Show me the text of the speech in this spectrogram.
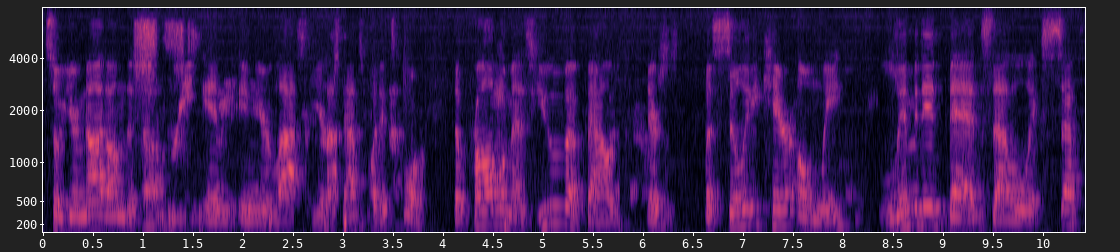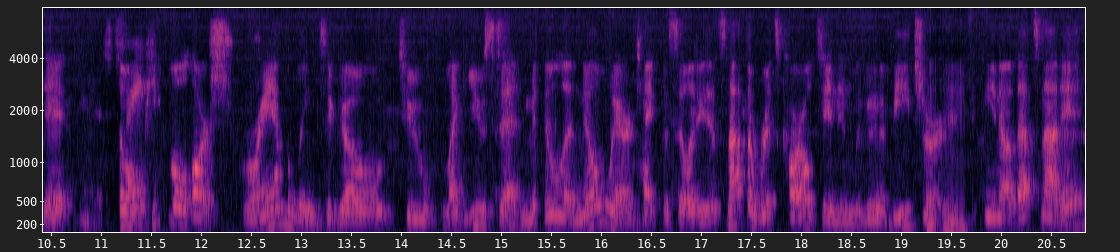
so you're not on the street in in your last years. That's what it's for. The problem, as you have found, there's facility care only, limited beds that will accept it. So Right. people are scrambling to go to, like you said, middle of nowhere type facility. It's not the Ritz Carlton in Laguna Beach, or you know, that's not it.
